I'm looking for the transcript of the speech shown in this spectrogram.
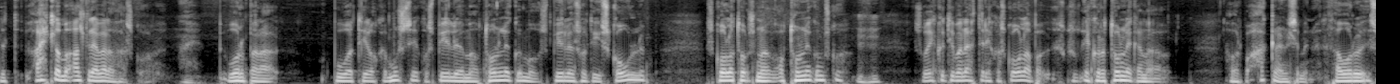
ætlaðum aldrei að vera það sko. Nei. við vorum bara búa til okkar músík og spiluðum á tónleikum og spiluðum svolítið í skólum skólatón, svona á tónleikum sko. Mhm. svo einhvern tíman eftir eitthvað skóla einhverja tónleikana það var bara aðgræni sem minn. Þá vorum við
